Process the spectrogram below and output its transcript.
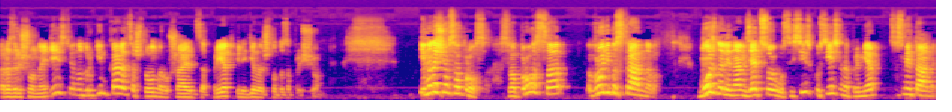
разрешенное действие, но другим кажется, что он нарушает запрет или делает что-то запрещенное. И мы начнем с вопроса. С вопроса вроде бы странного. Можно ли нам взять соевую сосиску, съесть, например, со сметаной?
